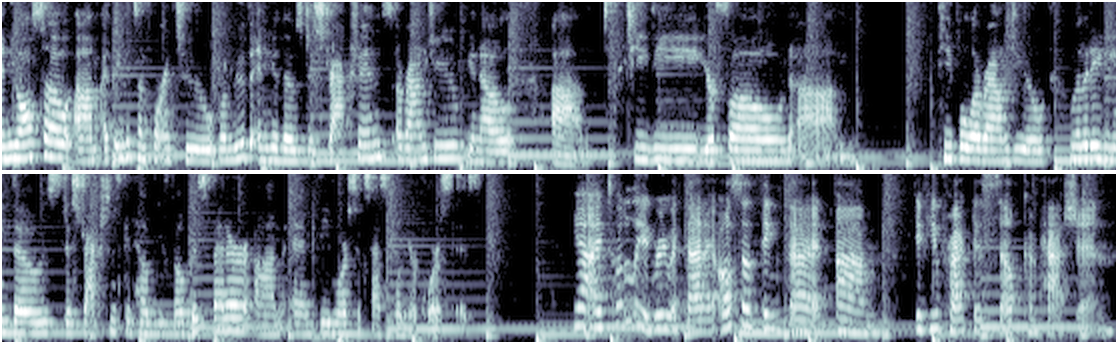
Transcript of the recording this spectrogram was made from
And you also, um, I think it's important to remove any of those distractions around you. You know, um, TV, your phone um, people around you, eliminating those distractions can help you focus better um, and be more successful in your courses. Yeah, I totally agree with that. I also think that um, if you practice self compassion,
